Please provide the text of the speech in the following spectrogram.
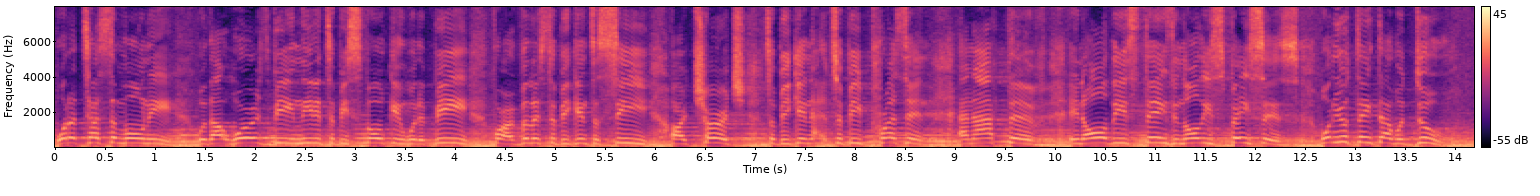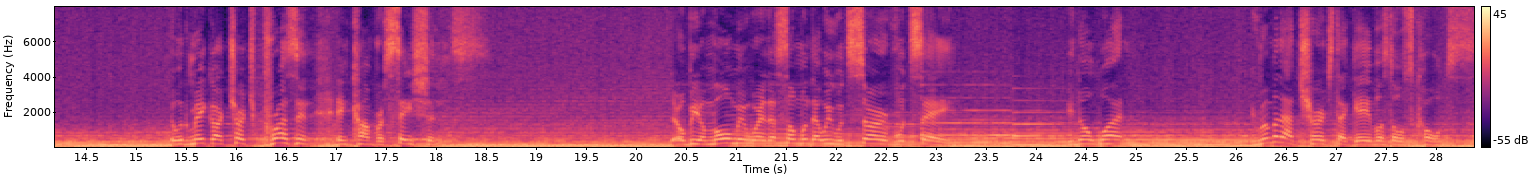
What a testimony without words being needed to be spoken would it be for our village to begin to see our church to begin to be present and active in all these things, in all these spaces. What do you think that would do? It would make our church present in conversations. There will be a moment where that someone that we would serve would say, you know what? You remember that church that gave us those coats?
